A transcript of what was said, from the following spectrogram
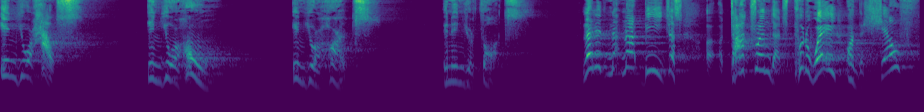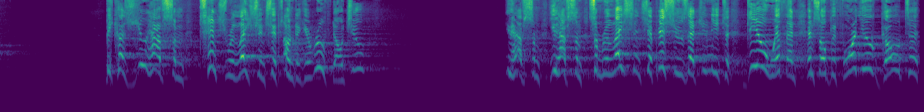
in your house, in your home, in your hearts, and in your thoughts. Let it not be just a doctrine that's put away on the shelf because you have some tense relationships under your roof, don't you? You have some, you have some, some relationship issues that you need to deal with. And, and so before you go to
